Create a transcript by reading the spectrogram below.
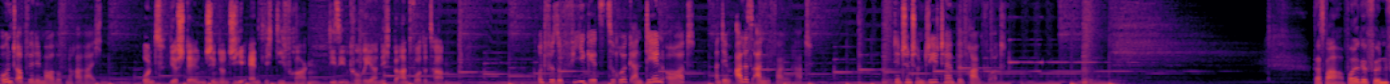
und ob wir den Maulwurf noch erreichen. Und wir stellen Shinjonji endlich die Fragen, die sie in Korea nicht beantwortet haben. Und für Sophie geht's zurück an den Ort, an dem alles angefangen hat. Den Shincheonji-Tempel Frankfurt. Das war Folge 5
